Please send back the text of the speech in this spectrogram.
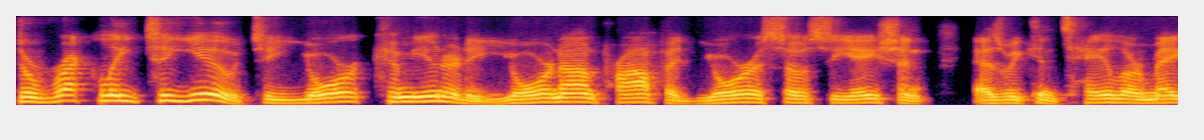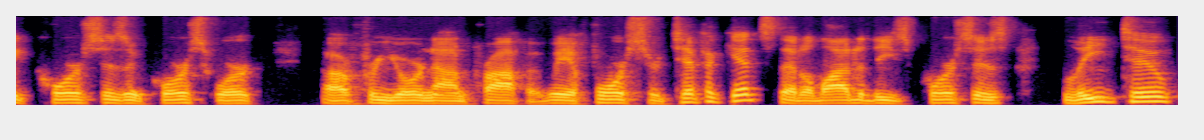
directly to you, to your community, your nonprofit, your association, as we can tailor make courses and coursework uh, for your nonprofit. We have four certificates that a lot of these courses lead to.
